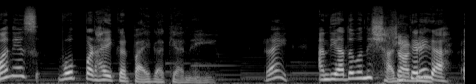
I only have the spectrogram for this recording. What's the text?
one is वो पढ़ाई कर पाएगा क्या नहीं right and the other one is शादी शादी. करेगा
